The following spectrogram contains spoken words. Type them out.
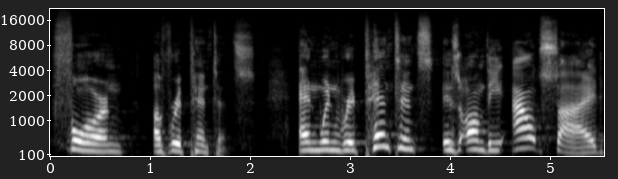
form of repentance. And when repentance is on the outside,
